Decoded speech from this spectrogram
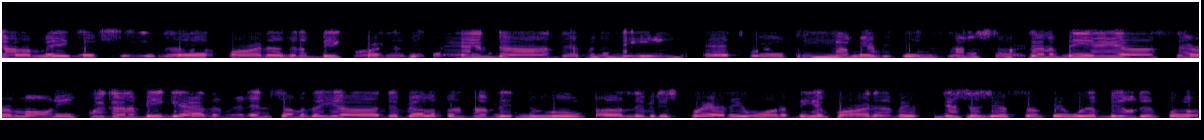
uh, Mega, she's a part of it, a big part of it. And uh, definitely at 12 p.m., everything's going to start. It's going to be a uh, ceremony. We're going to be gathering, and some of the uh, developers of the new uh, Liberty Square, they want to be a part of it. This is just something we're building for a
